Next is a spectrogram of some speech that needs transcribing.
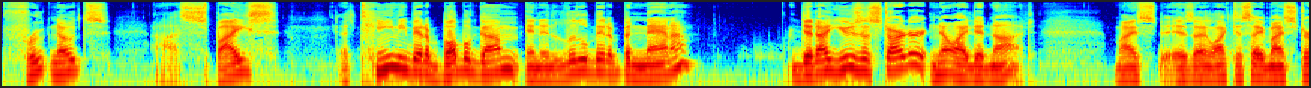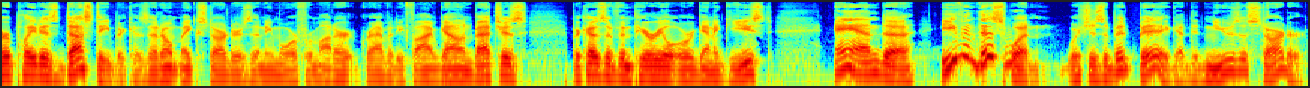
fruit notes, uh, spice, a teeny bit of bubble gum, and a little bit of banana. Did I use a starter? No, I did not. My, as I like to say, my stir plate is dusty because I don't make starters anymore for moderate gravity five gallon batches because of Imperial organic yeast. And uh, even this one, which is a bit big, I didn't use a starter.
